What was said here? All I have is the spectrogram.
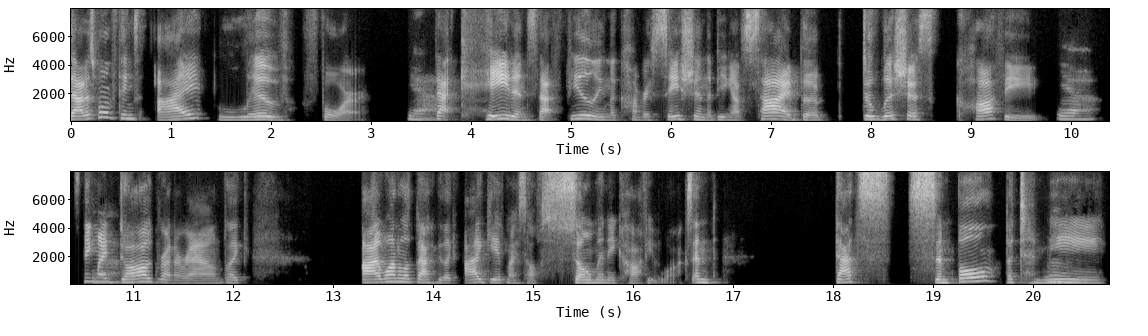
That is one of the things I live for. Yeah. That cadence, that feeling, the conversation, the being outside, the delicious coffee. Yeah. Seeing yeah. my dog run around. Like, I want to look back and be like, I gave myself so many coffee walks. And that's simple, but to mm. me,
